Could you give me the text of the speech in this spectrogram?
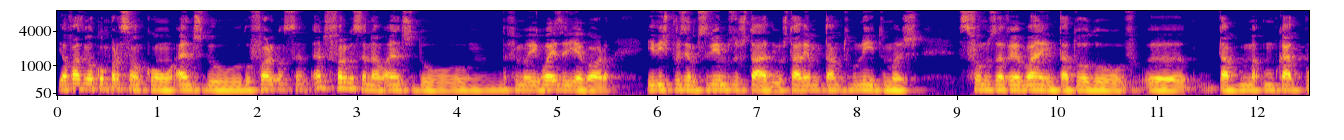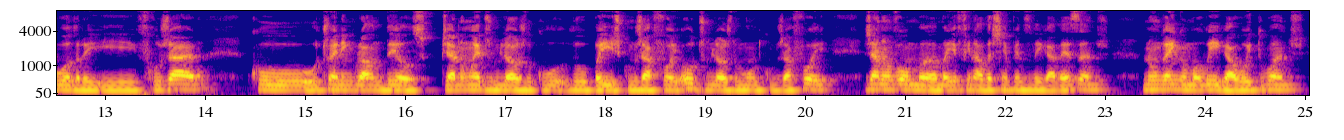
ele faz uma comparação com antes do, do Ferguson, antes do Ferguson não, antes do, da família Glazer e agora. E diz, por exemplo, se vimos o estádio, o estádio está muito bonito, mas se formos a ver bem, está todo uh, está um bocado podre e ferrujar. Com o, o, training ground deles, que já não é dos melhores do, do país, como já foi, ou dos melhores do mundo, como já foi. Já não vão a meia final da Champions League há 10 anos, não ganham uma liga há 8 anos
